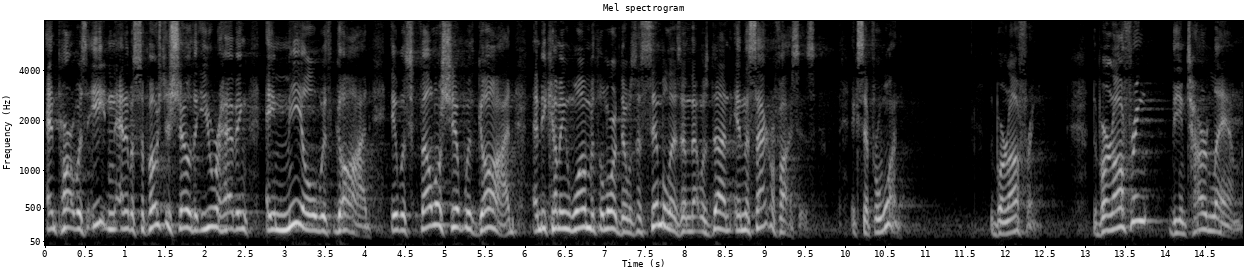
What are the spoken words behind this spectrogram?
and part was eaten, and it was supposed to show that you were having a meal with God. It was fellowship with God and becoming one with the Lord. There was a symbolism that was done in the sacrifices, except for one the burnt offering. The burnt offering, the entire lamb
